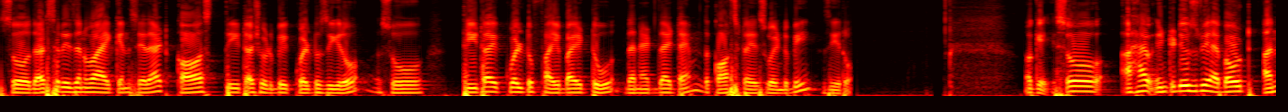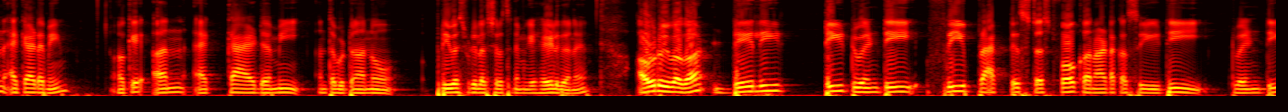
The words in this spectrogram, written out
So that's the reason why I can say that cos theta should be equal to 0 so theta equal to 5 by 2 then at that time the cos theta is going to be 0 okay, so i have introduced you about an academy. Okay Unacademy ಅಂತ ಬಿಟ್ಟು ನಾನು ಪ್ರೀವಿಯಸ್ ವಿಡಿಯೋ ಲೆಕ್ಚರ್ಸ್ ನಿಮಗೆ ಹೇಳಿದ್ದೇನೆ. ಅವರು ಇವಾಗ daily T twenty free practice test for Karnataka C T twenty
